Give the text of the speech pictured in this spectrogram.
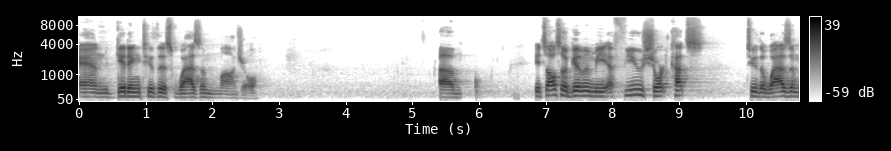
and getting to this WASM module. Um, it's also given me a few shortcuts to the WASM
